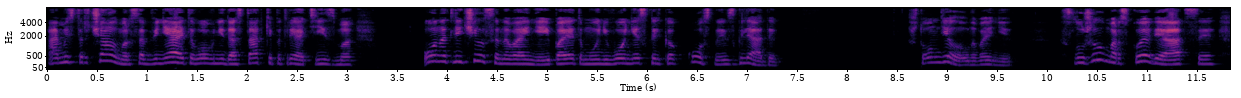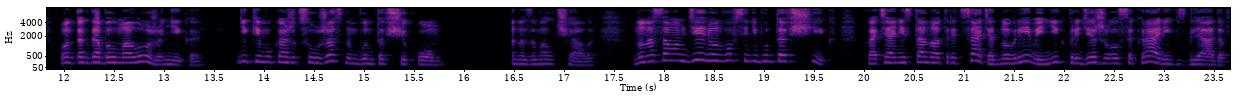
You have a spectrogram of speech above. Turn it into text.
а мистер Чалмерс обвиняет его в недостатке патриотизма. Он отличился на войне, и поэтому у него несколько костные взгляды. Что он делал на войне? Служил в морской авиации. Он тогда был моложе Ника. Ник ему кажется ужасным бунтовщиком. Она замолчала. Но на самом деле он вовсе не бунтовщик. Хотя, не стану отрицать, одно время Ник придерживался крайних взглядов.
